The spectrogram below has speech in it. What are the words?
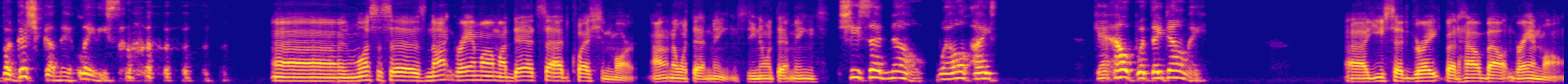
babushka ladies. uh, Melissa says, not grandma, my dad's side question mark. I don't know what that means. Do you know what that means? she said no. Well, I can't help what they tell me. Uh, you said great, but how about grandma?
